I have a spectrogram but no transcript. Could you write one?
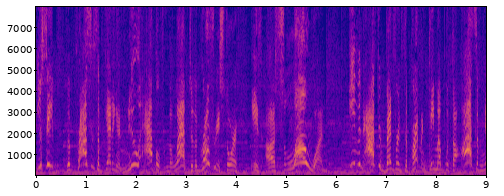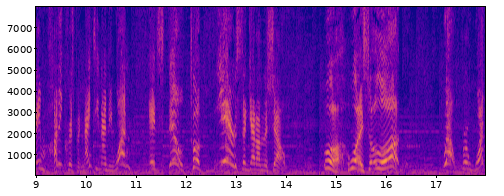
You see, the process of getting a new apple from the lab to the grocery store is a slow one. Even after Bedford's department came up with the awesome name of Honeycrisp in 1991, it still took years to get on the shelf. Oh, why so long? Well, for one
